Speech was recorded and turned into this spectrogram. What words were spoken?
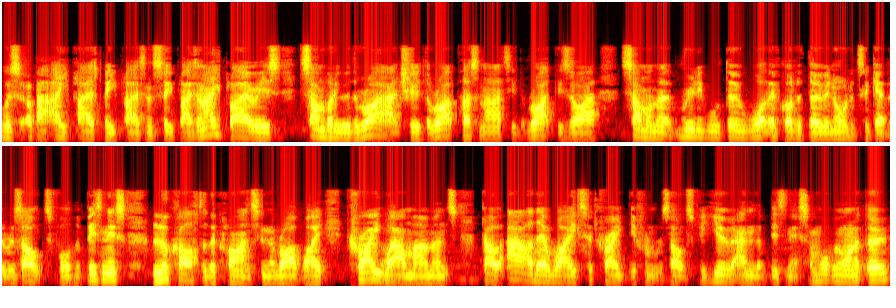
was about A players, B players, and C players. An A player is somebody with the right attitude, the right personality, the right desire, someone that really will do what they've got to do in order to get the results for the business, look after the clients in the right way, create wow moments, go out of their way to create different results for you and the business. And what we want to do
